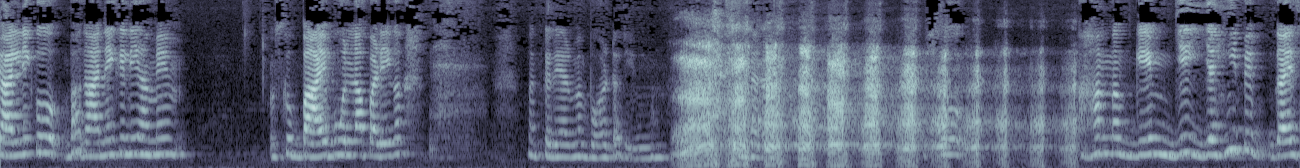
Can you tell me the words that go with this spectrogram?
चार्ली को भगाने के लिए हमें उसको बाय बोलना पड़ेगा। मत कर यार, मैं बहुत डरी हुई हूँ। तो हम अब गेम ये यहीं पे गाइस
